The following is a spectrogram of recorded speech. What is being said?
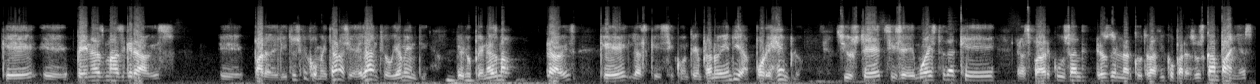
que eh, penas más graves, eh, para delitos que cometan hacia adelante, obviamente, pero penas más graves que las que se contemplan hoy en día. Por ejemplo, si usted, si se demuestra que las FARC usan dinero del narcotráfico para sus campañas,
